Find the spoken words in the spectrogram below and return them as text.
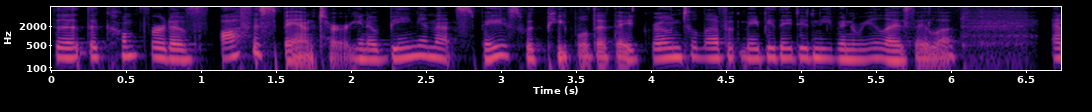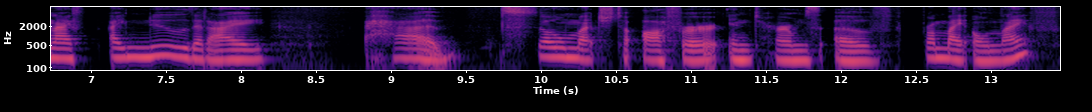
the, the comfort of office banter, you know, being in that space with people that they'd grown to love, but maybe they didn't even realize they loved. And I, I knew that I had so much to offer in terms of from my own life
